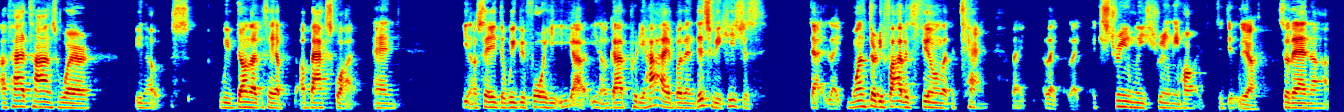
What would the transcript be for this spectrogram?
i've had times where you know we've done like say a, a back squat and you know, say the week before he, he got, you know, got pretty high, but then this week he's just that like 135 is feeling like a 10, like like like extremely, extremely hard to do. Yeah. So then uh,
